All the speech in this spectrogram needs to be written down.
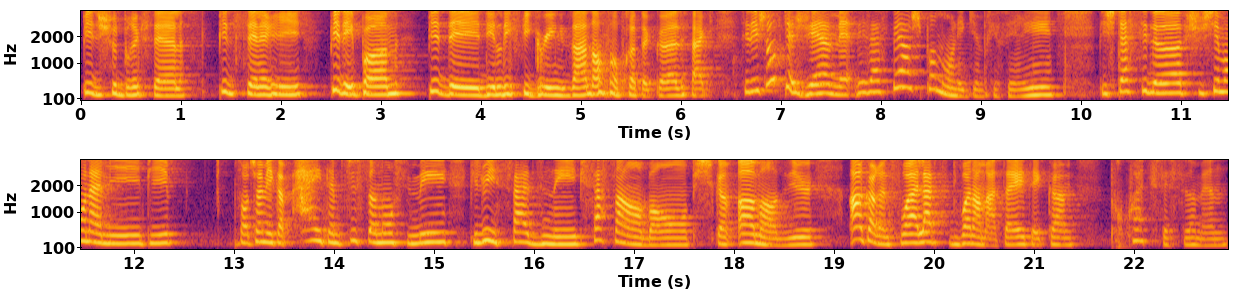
Puis du chou de Bruxelles. Puis du céleri. Puis des pommes. Puis des, des leafy greens hein, dans son protocole. Fait que c'est des choses que j'aime, mais des asperges, c'est pas mon légume préféré. Puis je suis assise là, puis je suis chez mon ami, puis son chum est comme Hey, t'aimes-tu le saumon fumé? Puis lui, il se fait dîner, puis ça sent bon. Puis je suis comme Oh mon Dieu. Encore une fois, la petite voix dans ma tête est comme Pourquoi tu fais ça, man?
